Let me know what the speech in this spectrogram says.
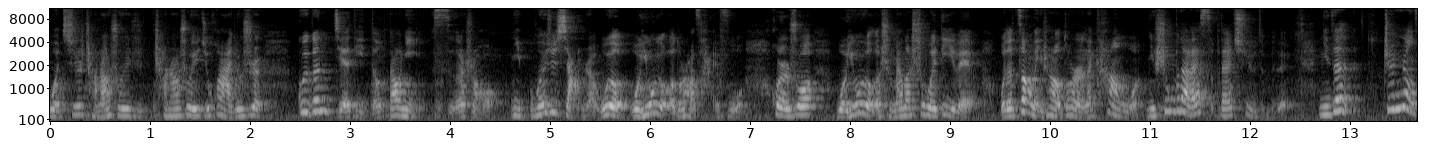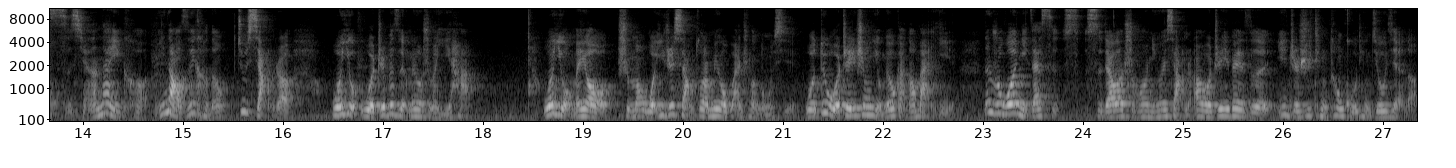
我其实常常说一句，常常说一句话，就是归根结底，等到你死的时候，你不会去想着我有我拥有了多少财富，或者说我拥有了什么样的社会地位，我的葬礼上有多少人来看我，你生不带来死不带去，对不对？你在真正死前的那一刻，你脑子里可能就想着我有我这辈子有没有什么遗憾，我有没有什么我一直想做而没有完成的东西，我对我这一生有没有感到满意？那如果你在死死死掉的时候，你会想着啊，我这一辈子一直是挺痛苦、挺纠结的。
